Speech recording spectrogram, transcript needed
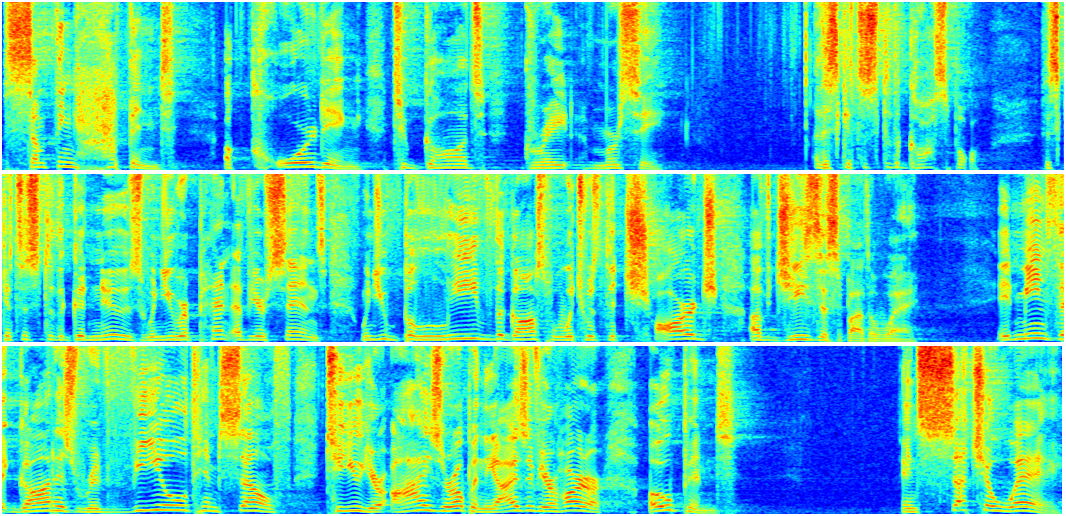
something happened according to God's great mercy. This gets us to the gospel. This gets us to the good news. When you repent of your sins, when you believe the gospel, which was the charge of Jesus, by the way, it means that God has revealed himself to you. Your eyes are open, the eyes of your heart are opened in such a way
